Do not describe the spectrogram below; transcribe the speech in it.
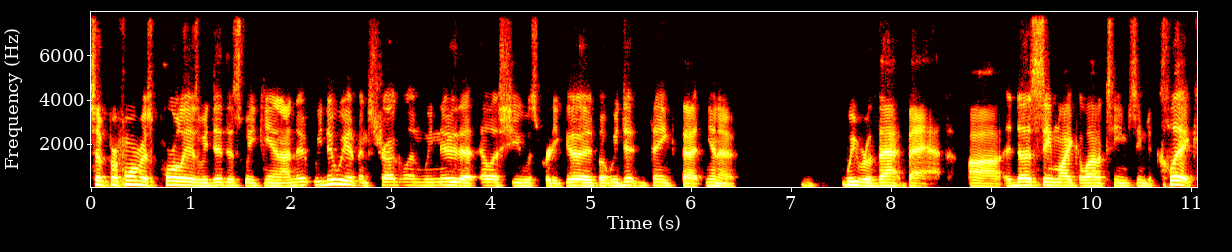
to perform as poorly as we did this weekend. I knew we knew we had been struggling. We knew that LSU was pretty good, but we didn't think that you know we were that bad. Uh, it does seem like a lot of teams seem to click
